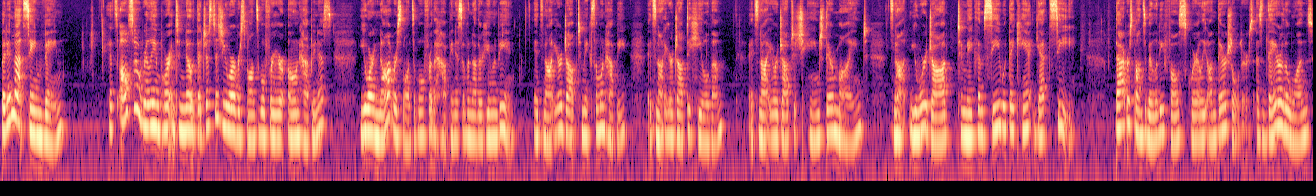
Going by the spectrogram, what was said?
But in that same vein, it's also really important to note that just as you are responsible for your own happiness, you are not responsible for the happiness of another human being. It's not your job to make someone happy. It's not your job to heal them. It's not your job to change their mind. It's not your job to make them see what they can't yet see. That responsibility falls squarely on their shoulders as they are the ones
